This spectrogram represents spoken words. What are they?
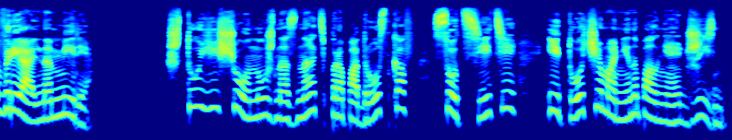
в реальном мире. Что еще нужно знать про подростков, соцсети и то, чем они наполняют жизнь?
